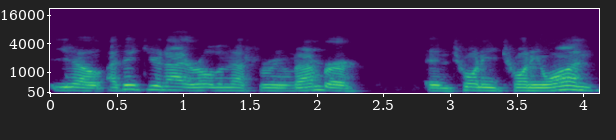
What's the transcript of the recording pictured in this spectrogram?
you know, I think you and I are old enough to remember in 2021,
